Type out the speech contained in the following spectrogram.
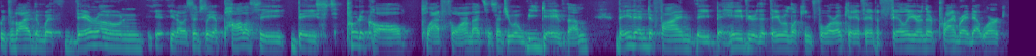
We provide them with their own, you know, essentially a policy based protocol platform. That's essentially what we gave them. They then defined the behavior that they were looking for. Okay, if they have a failure in their primary network,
